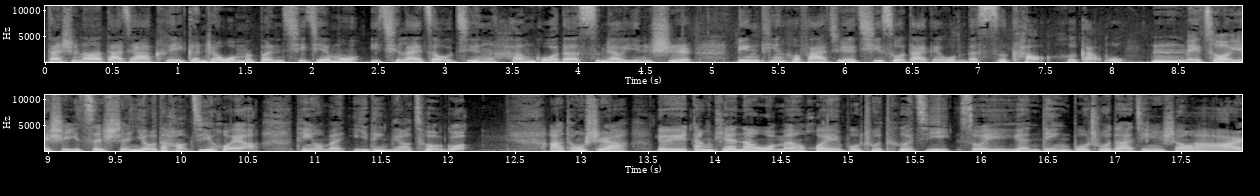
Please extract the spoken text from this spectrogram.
但是呢，大家可以跟着我们本期节目一起来走进韩国的寺庙饮食，聆听和发掘其所带给我们的思考和感悟。嗯，没错，也是一次神游的好机会啊！听友们一定不要错过。啊，同时啊，由于当天呢我们会播出特辑，所以原定播出的《今日首尔》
